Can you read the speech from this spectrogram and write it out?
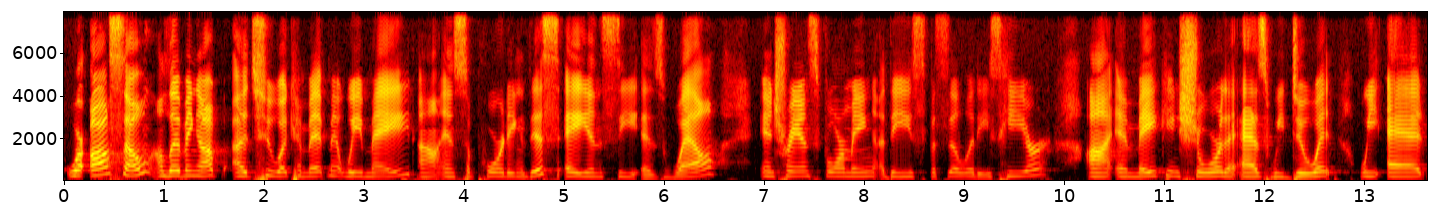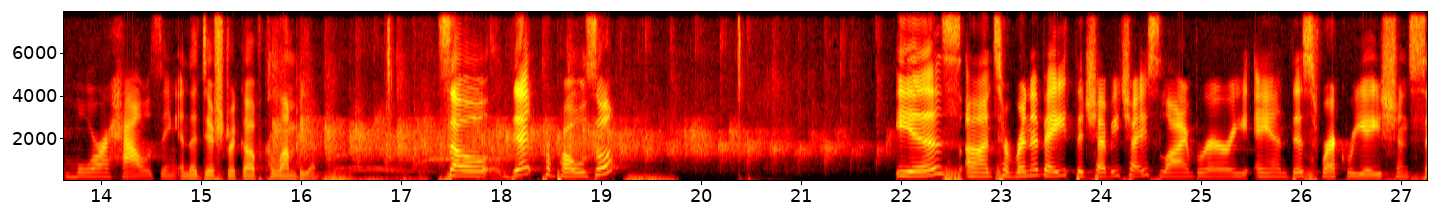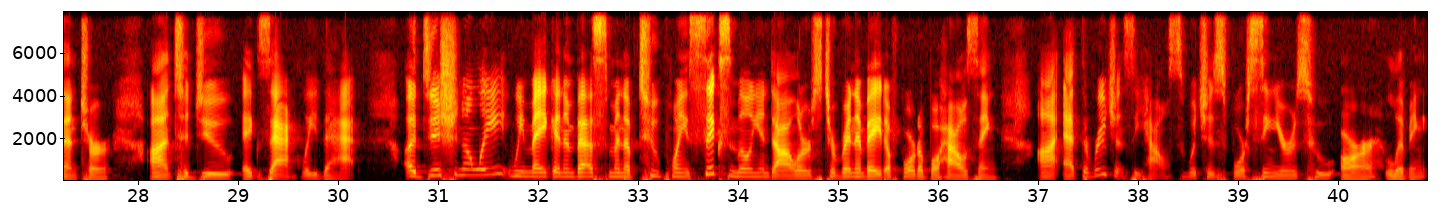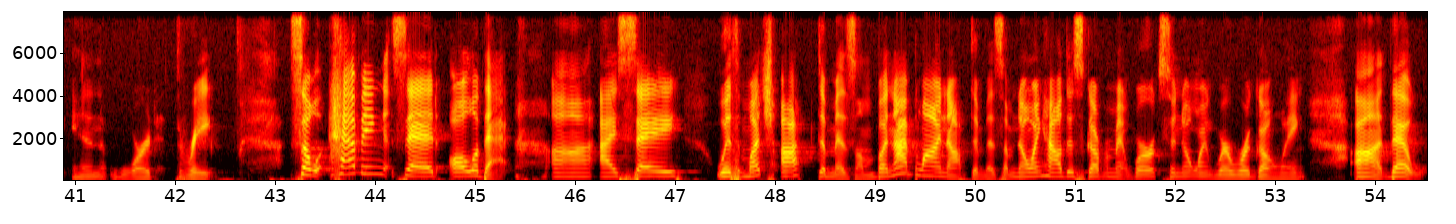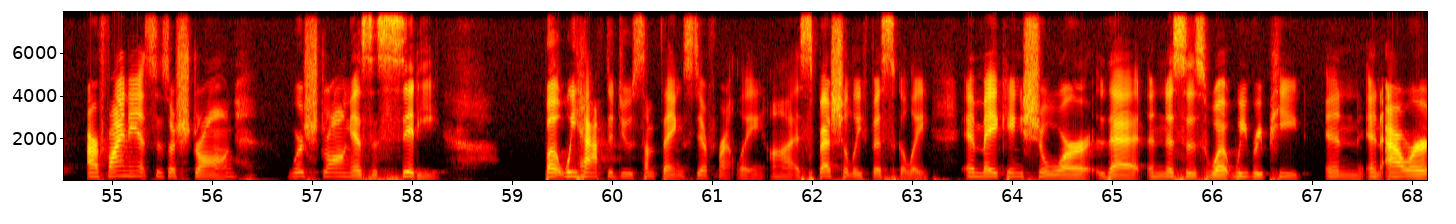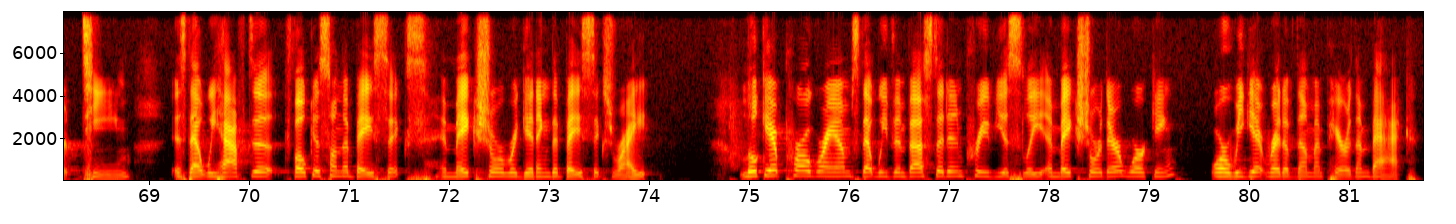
We're also living up uh, to a commitment we made uh, in supporting this ANC as well in transforming these facilities here uh, and making sure that as we do it, we add more housing in the District of Columbia. So, that proposal is uh, to renovate the Chevy Chase Library and this recreation center uh, to do exactly that. Additionally, we make an investment of $2.6 million to renovate affordable housing uh, at the Regency House, which is for seniors who are living in Ward 3. So, having said all of that, uh, I say with much optimism, but not blind optimism, knowing how this government works and knowing where we're going, uh, that our finances are strong. We're strong as a city, but we have to do some things differently, uh, especially fiscally, and making sure that, and this is what we repeat in, in our team, is that we have to focus on the basics and make sure we're getting the basics right look at programs that we've invested in previously and make sure they're working, or we get rid of them and pare them back.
